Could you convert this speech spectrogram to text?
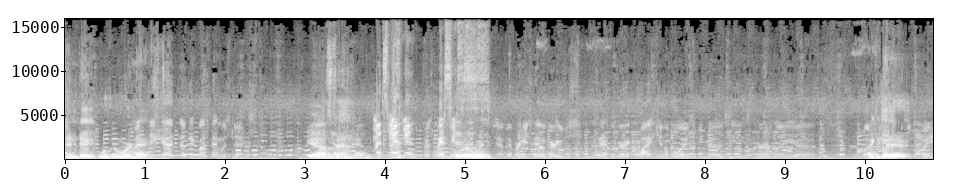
Shindig. We're, we're I next. think, uh, I think Westman was next. Yeah, What's that? yeah. Miss Man? Westman Where's was- Where Miss? would- Yeah, remember, he's got a very, he's gonna have a very quiet, gentle voice because he's currently. Uh, I get it. Wait,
